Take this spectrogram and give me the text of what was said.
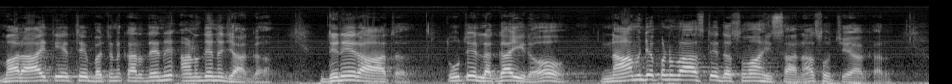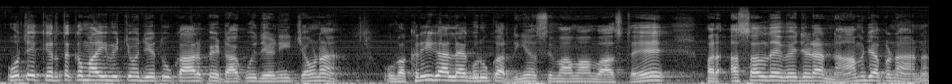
ਮਹਾਰਾਜ ਤੇ ਇੱਥੇ ਬਚਨ ਕਰਦੇ ਨੇ, ਅਣਦਿਨ ਜਾਗਾ, ਦਿਨੇ ਰਾਤ ਤੂੰ ਤੇ ਲੱਗਾ ਹੀ ਰਹੋ। ਨਾਮ ਜਪਣ ਵਾਸਤੇ ਦਸਵਾਂ ਹਿੱਸਾ ਨਾ ਸੋਚਿਆ ਕਰ। ਉਹ ਤੇ ਕਿਰਤ ਕਮਾਈ ਵਿੱਚੋਂ ਜੇ ਤੂੰ ਕਾਰ ਭੇਟਾ ਕੋਈ ਦੇਣੀ ਚਾਹਣਾ, ਉਹ ਵੱਖਰੀ ਗੱਲ ਹੈ ਗੁਰੂ ਘਰ ਦੀਆਂ ਸੇਵਾਵਾਂ ਵਾਸਤੇ, ਪਰ ਅਸਲ ਦੇ ਵਿੱਚ ਜਿਹੜਾ ਨਾਮ ਜਪਣਾ ਨਾ,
